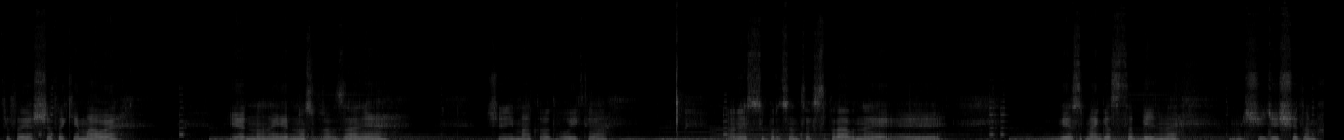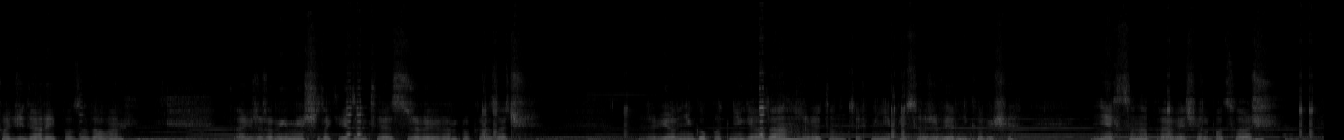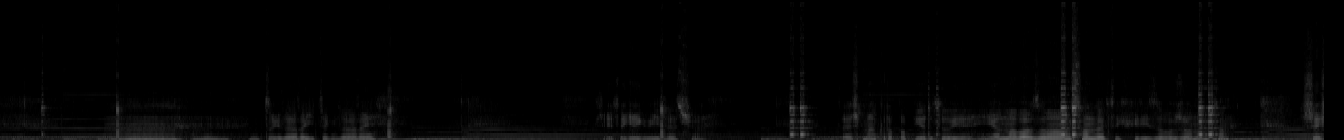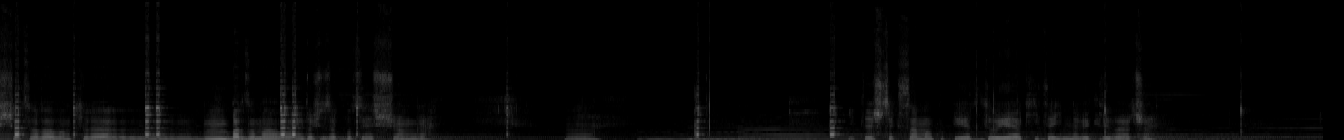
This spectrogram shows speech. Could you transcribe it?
tutaj jeszcze takie małe jedno, jedno sprawdzanie, czyli makro dwójka. On jest w 100% sprawny, jest mega stabilny. Jeśli gdzieś się tam chodzi dalej poza domem. Także robimy jeszcze taki jeden test, żeby wam pokazać, że wiornik głupot nie gada, żeby tam ktoś mi nie pisał, że wiornikowi się nie chce naprawiać albo coś. Tak dalej, i tak dalej. Czyli tak jak widać, też makro popierduje. I on ma bardzo małą sondę w tej chwili założoną tam. Sześciocalową, która mm, bardzo mało ilość zakłóceń ściąga. Mm. I też tak samo popierduje jak i te inne wykrywacze.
